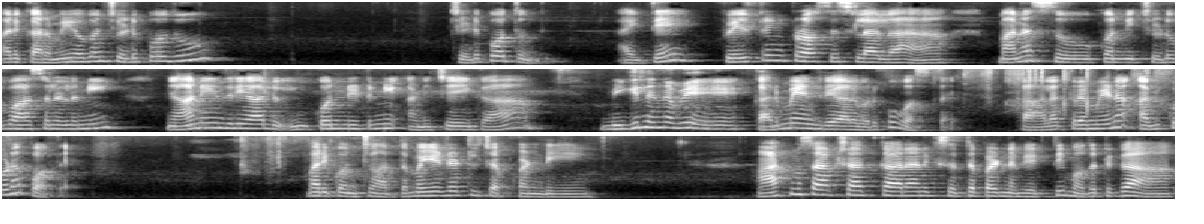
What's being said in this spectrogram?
మరి కర్మయోగం చెడిపోదు? చెడిపోతుంది. అయితే ఫిల్టరింగ్ ప్రాసెస్లలా మనస్సు కొన్ని చెడు వాసనలని జ్ఞానేంద్రియాలు ఇంకొన్నిటిని అణిచేయగా మిగిలినవే కర్మేంద్రియాల వరకు వస్తాయి. కాలక్రమేణా అవి కూడా పోతాయి. మరి కొంచెం అర్థమయ్యేటట్లు చెప్పండి. ఆత్మసాక్షాత్కారానికి సిద్ధపడిన వ్యక్తి మొదటగా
